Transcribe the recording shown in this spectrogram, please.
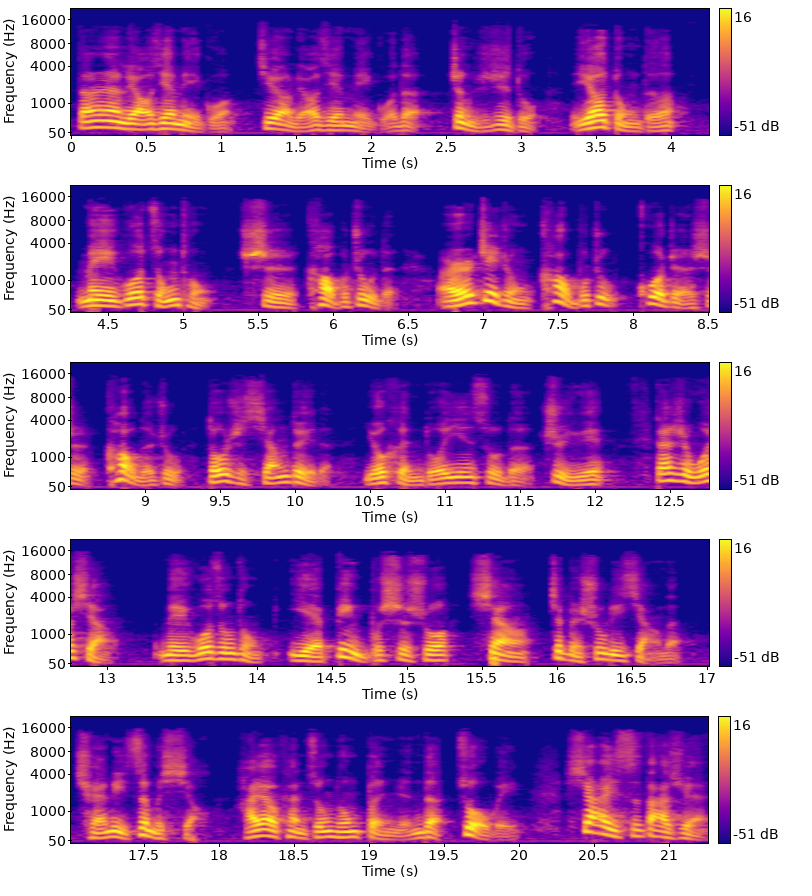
当然，了解美国就要了解美国的政治制度，也要懂得美国总统是靠不住的。而这种靠不住或者是靠得住都是相对的，有很多因素的制约。但是，我想美国总统也并不是说像这本书里讲的权力这么小，还要看总统本人的作为。下一次大选，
